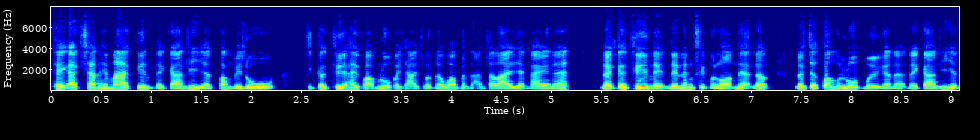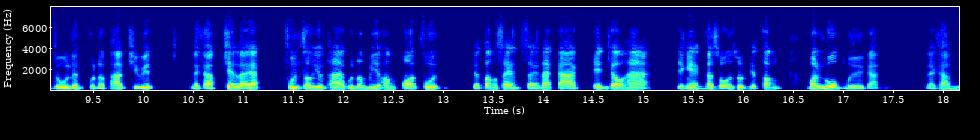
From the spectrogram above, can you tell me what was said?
take action ให้มากขึ้น ในการที่จะต้องไปดูก็คือให้ความรู้ประชาชนนะว่ามันอันตรายยังไงนะนะก็คือในในเรื่องสิ่งแวดล้อมเนี่ยแล้วแล้วจะต้องร่วมมือกันนะในการที่จะดูเรื่องคุณภาพชีวิตนะครับ เช่นอะไรฮะฝุ่น 2.5 คุณต้องมีห้องปลอดฝุ่นจะต้องใส่ใส่หน้ากาก N95 อย่างเงี้ยอืมกระทรวงสาธารณสุขจะต้องมาร่วมมือกัน นะครับอื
